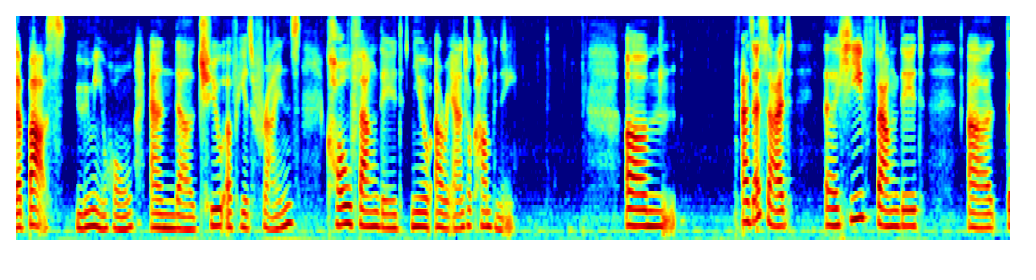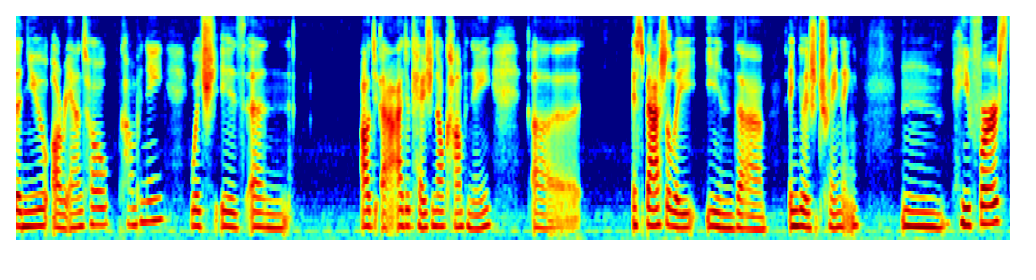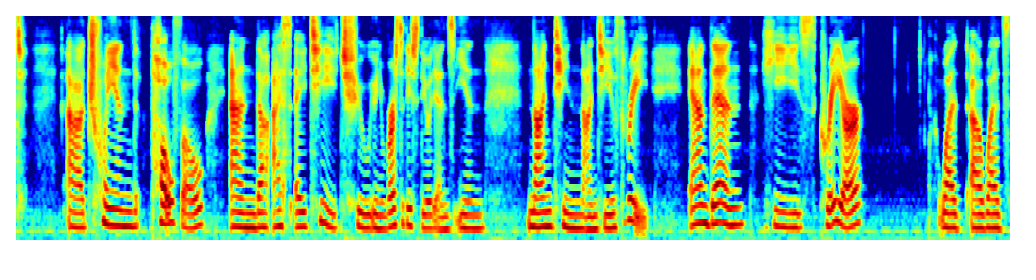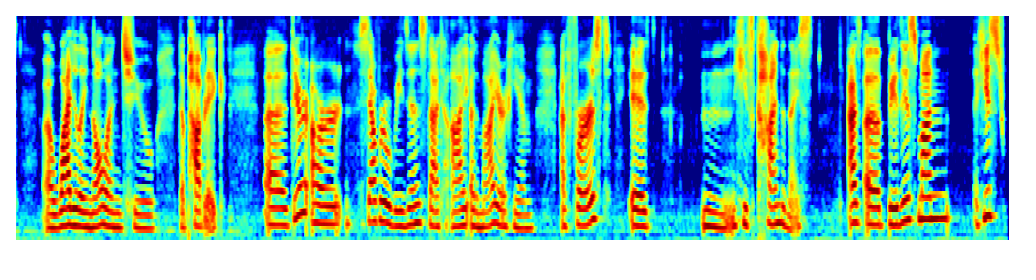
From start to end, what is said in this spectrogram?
the boss Yu Minhong and uh, two of his friends co-founded New Oriental Company. Um, as I said, uh, he founded uh, the New Oriental Company, which is an ed- educational company, uh, especially in the English training. Mm, he first uh, trained TOEFL and uh, SAT to university students in 1993 and then his career was, uh, was uh, widely known to the public. Uh, there are several reasons that I admire him. At first, is um, his kindness. As a businessman, his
